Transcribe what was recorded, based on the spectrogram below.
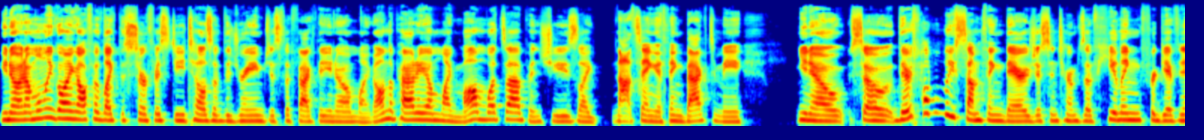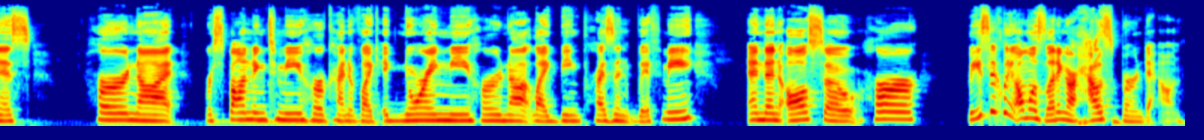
You know, and I'm only going off of like the surface details of the dream, just the fact that, you know, I'm like on the patio, I'm like, Mom, what's up? And she's like not saying a thing back to me you know, so there's probably something there just in terms of healing, forgiveness, her not responding to me, her kind of like ignoring me, her not like being present with me. And then also her basically almost letting our house burn down,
